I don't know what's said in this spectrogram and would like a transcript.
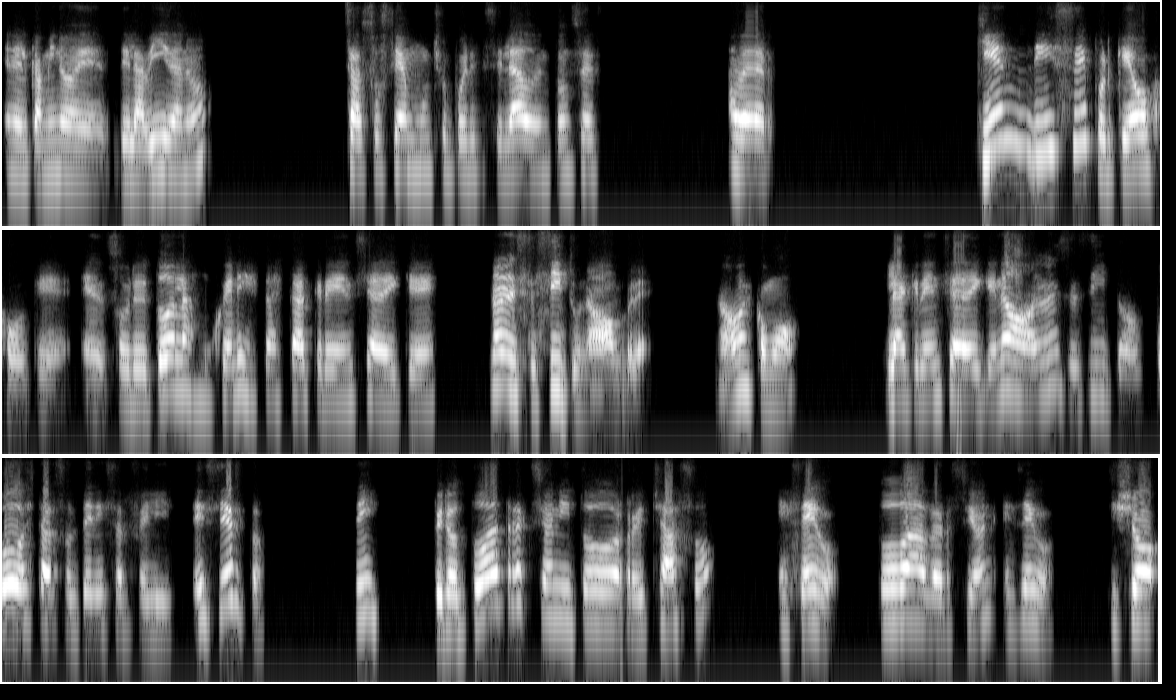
en el camino de, la vida, ¿no? Se asocia mucho por ese lado. Entonces, a ver, ¿quién dice, porque ojo, que eh, sobre todo en las mujeres está esta creencia de que no necesito un hombre, ¿no? Es como la creencia de que no, no necesito, puedo estar soltera y ser feliz. Es cierto, sí, pero toda atracción y todo rechazo es ego, toda aversión es ego. Si yo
